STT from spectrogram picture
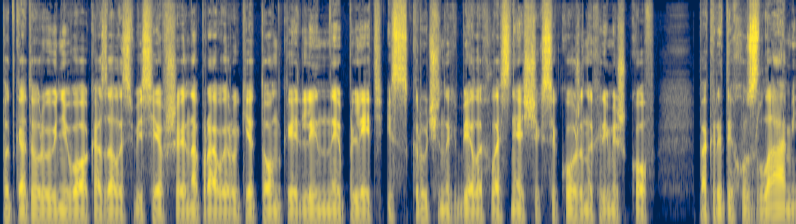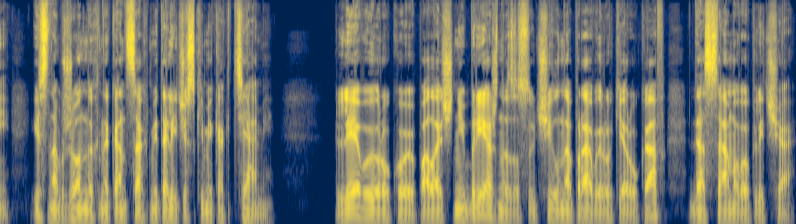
под которой у него оказалась висевшая на правой руке тонкая длинная плеть из скрученных белых лоснящихся кожаных ремешков, покрытых узлами и снабженных на концах металлическими когтями. Левую рукой палач небрежно засучил на правой руке рукав до самого плеча.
